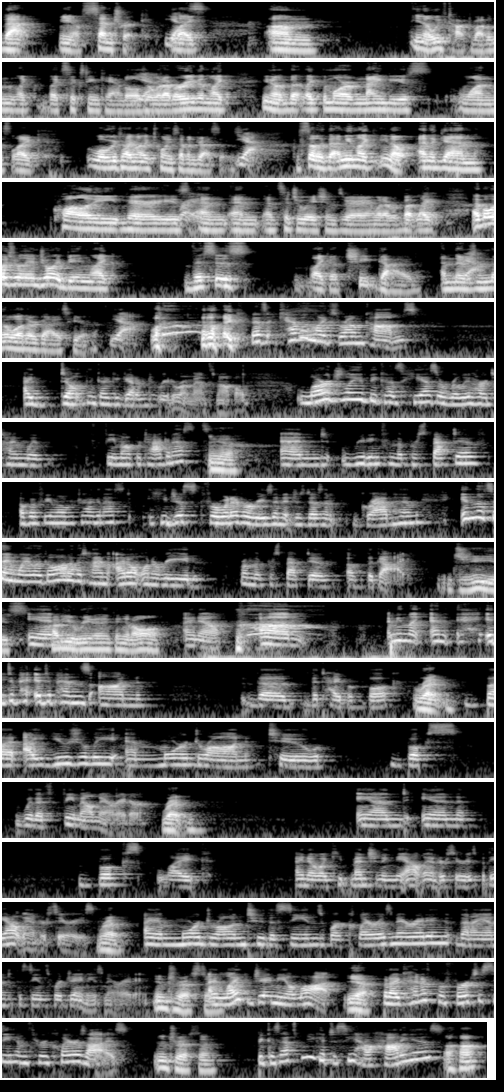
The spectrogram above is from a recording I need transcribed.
that, you know, centric. Yes. Like um you know, we've talked about them like like 16 candles Yeah. or whatever or even like, you know, the like the more 90s ones like what we were talking about like 27 dresses Yeah. stuff like that. I mean, like you know, and again, quality varies Right. and and and situations vary and whatever. But like, Right. I've always really enjoyed being like, this is like a cheat guide, and there's Yeah. no other guys here. Yeah. like, That's Kevin likes rom coms. I don't think I could get him to read a romance novel. Largely because he has a really hard time with female protagonists yeah, and reading from the perspective of a female protagonist. He just, for whatever reason, it just doesn't grab him. In the same way, like a lot of the time, I don't want to read from the perspective of the guy. jeez, In- how do you read anything at all? I know. Um, I mean, like, and it dep- it depends on the the type of book. Right, but I usually am more drawn to books with a female narrator. right, And in books like, I know I keep mentioning the Outlander series, but the Outlander series, right. I am more drawn to the scenes where Claire's narrating than I am to the scenes where Jamie's narrating. Interesting. I like Jamie a lot, yeah, but I kind of prefer to see him through Claire's eyes interesting. because that's when you get to see how hot he is. Uh huh.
